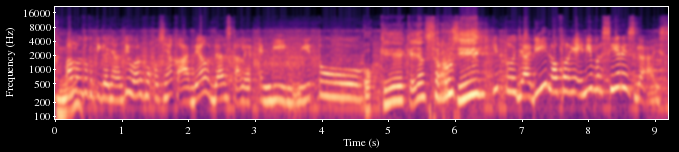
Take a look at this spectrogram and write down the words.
Hmm. lalu untuk ketiganya nanti baru fokusnya ke Adele dan sekalian ending gitu. Oke, kayaknya seru sih. Gitu. Jadi novelnya ini bersiris, guys.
